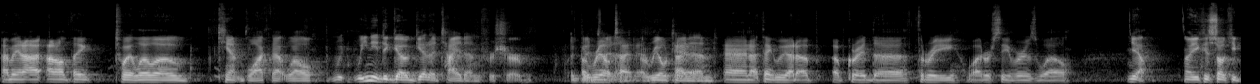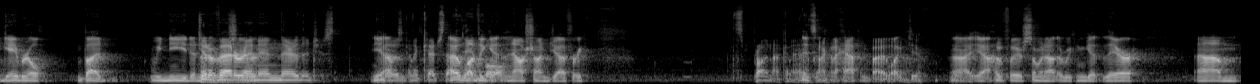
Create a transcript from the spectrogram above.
I mean, I, I don't think Toilolo can't block that well. We, we need to go get a tight end for sure. A, a real tight end, A real tight Yeah. end. and I think we got to up, upgrade the three wide receiver as well. Yeah. No, you can still keep Gabriel, but we need Get a veteran receiver. in there that just Yeah. is going to catch that. I would love to damn get an Alshon Jeffery. It's probably not going to happen. It's not going to happen, but I'd like to. Uh, yeah, hopefully there's someone out there we can get there. Um,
